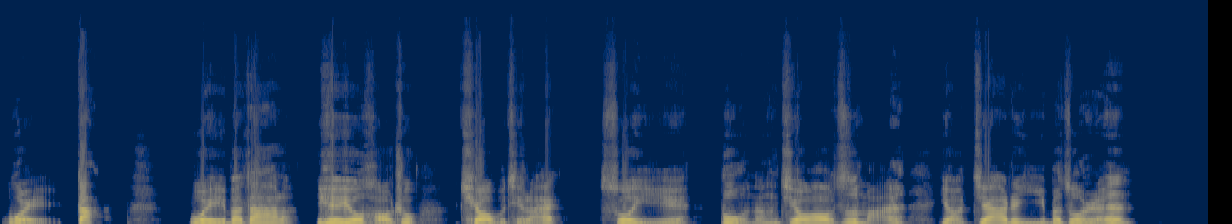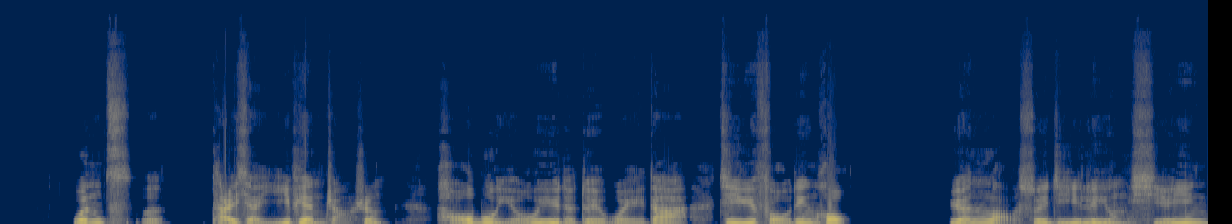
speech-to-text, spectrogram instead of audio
伟大。尾巴大了也有好处，翘不起来，所以不能骄傲自满，要夹着尾巴做人。”闻此，台下一片掌声，毫不犹豫地对“伟大”给予否定后，元老随即利用谐音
